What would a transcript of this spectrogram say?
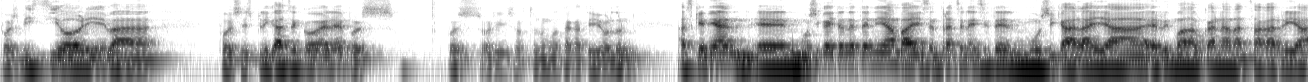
pues, bizio hori, ba, pues, esplikatzeko ere, pues, pues, hori sortu nun kontakatilu. Orduan, azkenean, en, musika egiten detenean, bai, zentratzen nahi ziten musika alaia, erritmoa daukana, dantzagarria,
